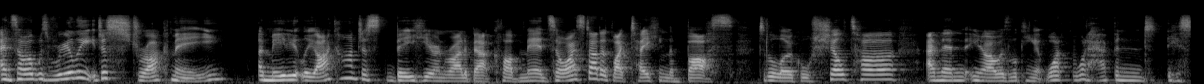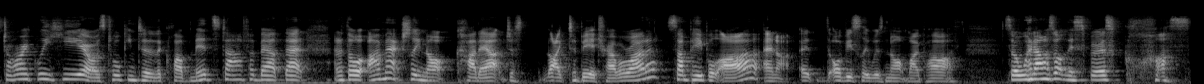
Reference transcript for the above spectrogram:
And so it was really, it just struck me immediately I can't just be here and write about Club Med. So I started like taking the bus to the local shelter and then you know I was looking at what what happened historically here. I was talking to the Club Med staff about that and I thought I'm actually not cut out just like to be a travel writer. Some people are and it obviously was not my path. So when I was on this first class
